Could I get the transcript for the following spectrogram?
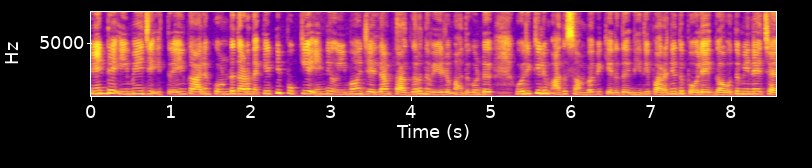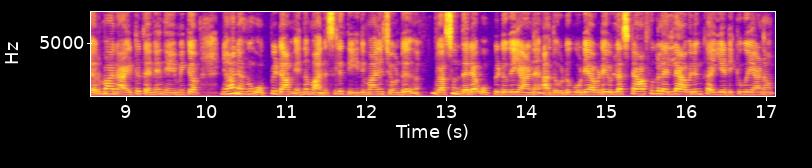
എന്റെ ഇമേജ് ഇത്രയും കാലം കൊണ്ടു നടന്ന കെട്ടിപ്പൊക്കിയ എന്റെ ഇമേജ് എല്ലാം തകർന്നു വീഴും. അതുകൊണ്ട് ഒരിക്കലും അത് സംഭവിക്കരുത്. നിധി പറഞ്ഞതുപോലെ ഗൗതമിനെ ചെയർമാനായിട്ട് തന്നെ നിയമിക്കാം. ഞാൻ അങ്ങ് ഒപ്പിടാം എന്ന് മനസ്സിൽ തീരുമാനിച്ചുകൊണ്ട് വസുന്ധര ഒപ്പിടുകയാണ്. അതോടുകൂടി അവിടെയുള്ള സ്റ്റാഫുകൾ എല്ലാവരും കൈയടിക്കുകയാണ്.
